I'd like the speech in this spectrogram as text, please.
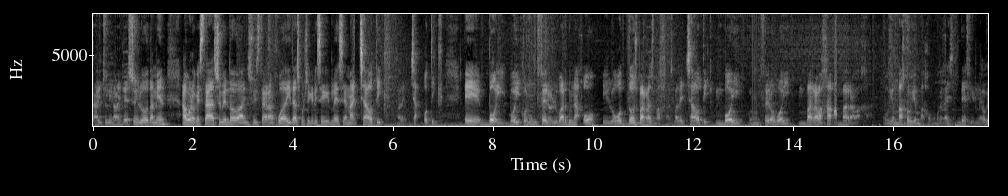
ha dicho únicamente eso. Y luego también... Ah, bueno, que está subiendo en su Instagram jugaditas, por si queréis seguirle. Se llama Chaotic, ¿vale? Chaotic. Eh, voy, voy con un 0 en lugar de una O y luego dos barras bajas, ¿vale? Chaotic voy, con un 0 voy, barra baja, barra baja. O guion bajo, guion bajo, como queráis decirle, ¿ok?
